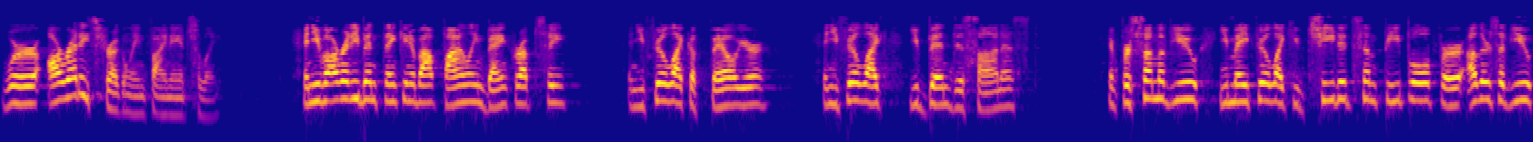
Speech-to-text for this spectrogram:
were already struggling financially. And you've already been thinking about filing bankruptcy, and you feel like a failure, and you feel like you've been dishonest. And for some of you, you may feel like you've cheated some people. For others of you,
